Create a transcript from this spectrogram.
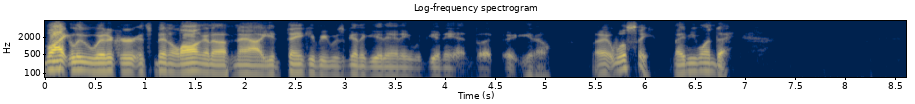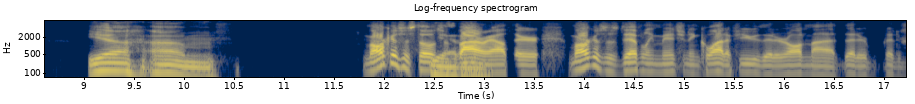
like Lou Whitaker, it's been long enough now. You'd think if he was going to get in, he would get in, but uh, you know, we'll see. Maybe one day. Yeah. Um, Marcus is throwing yeah, some fire out there. Marcus is definitely mentioning quite a few that are on my that are that have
